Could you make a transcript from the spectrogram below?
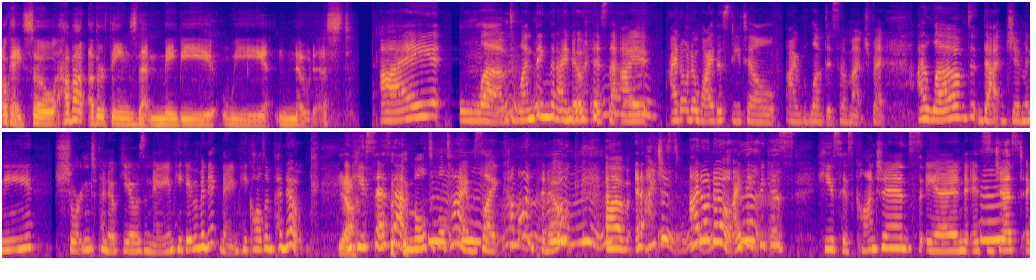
Okay, so how about other things that maybe we noticed? I loved one thing that I noticed that I I don't know why this detail I loved it so much, but I loved that Jiminy shortened Pinocchio's name. He gave him a nickname. He called him Pinoc. Yeah. And he says that multiple times, like, come on, Pinoc. Um, and I just, I don't know. I think because he's his conscience and it's just a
